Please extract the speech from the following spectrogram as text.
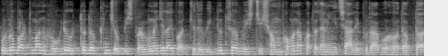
পূর্ব বর্ধমান, হুগলি, উত্তর, দক্ষিণ চব্বিশ পরগনা জেলায় বজ্রের বিদ্যুৎ সহ বৃষ্টির সম্ভাবনা কথা জানিয়েছে আলিপুর আবহাওয়া দপ্তর।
